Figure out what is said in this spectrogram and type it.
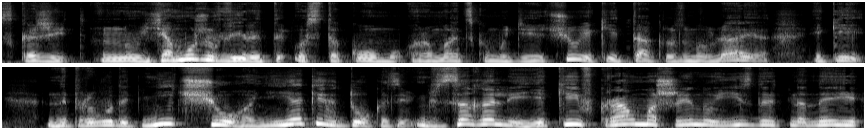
Скажіть, ну я можу вірити ось такому громадському діячу, який так розмовляє, який не приводить нічого, ніяких доказів, взагалі, який вкрав машину, їздить на неї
